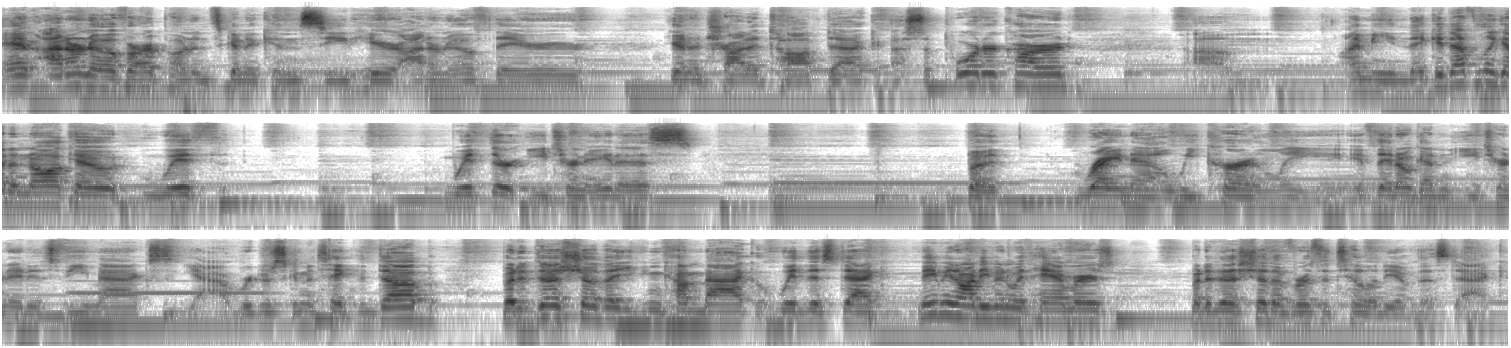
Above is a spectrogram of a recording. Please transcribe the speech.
And I don't know if our opponent's going to concede here. I don't know if they're going to try to top deck a supporter card. Um, I mean, they could definitely get a knockout with with their Eternatus, but right now we currently, if they don't get an Eternatus VMAX, yeah, we're just going to take the dub. But it does show that you can come back with this deck. Maybe not even with hammers, but it does show the versatility of this deck.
